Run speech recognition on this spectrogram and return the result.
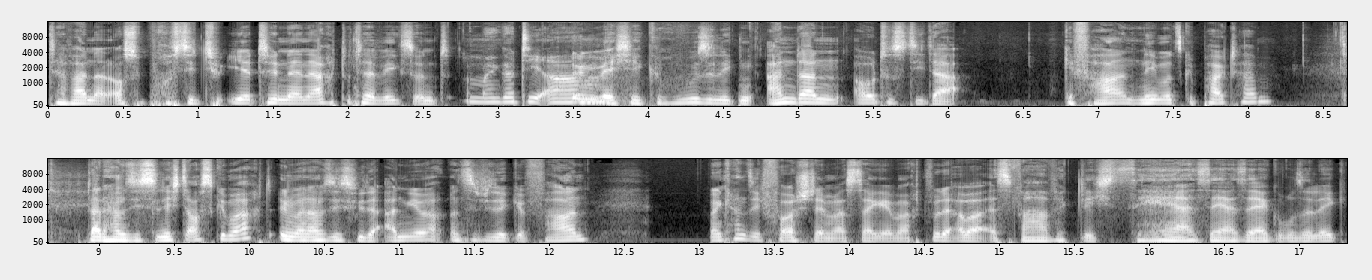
Da waren dann auch so Prostituierte in der Nacht unterwegs und oh mein Gott, die Armen. irgendwelche gruseligen anderen Autos, die da gefahren, neben uns geparkt haben. Dann haben sie das Licht ausgemacht, irgendwann haben sie es wieder angemacht und sind wieder gefahren. Man kann sich vorstellen, was da gemacht wurde, aber es war wirklich sehr, sehr, sehr gruselig.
